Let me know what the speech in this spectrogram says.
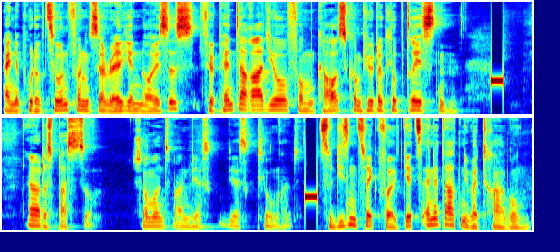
Eine Produktion von Xarellian Noises für Pentaradio vom Chaos Computer Club Dresden. Ja, das passt so. Schauen wir uns mal an, wie es, wie es geklungen hat. Zu diesem Zweck folgt jetzt eine Datenübertragung.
